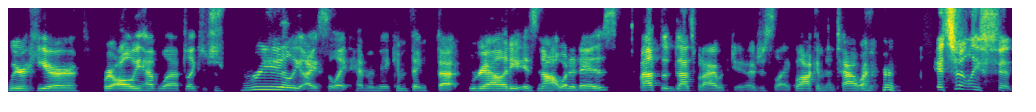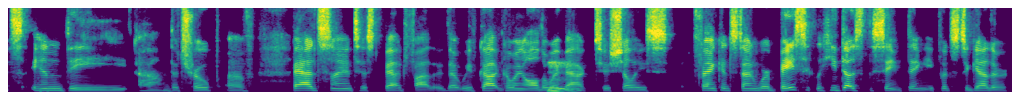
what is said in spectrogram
We're here. We're all we have left. Like to just really isolate him and make him think that reality is not what it is. That's that's what I would do. I just like lock him in the tower. It certainly fits in the um, the trope of bad scientist, bad father that we've got going all the way mm. back to Shelley's Frankenstein, where basically he does the same thing. He puts together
